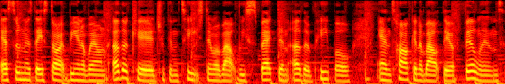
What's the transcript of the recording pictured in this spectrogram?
As soon as they start being around other kids, you can teach them about respecting other people and talking about their feelings.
